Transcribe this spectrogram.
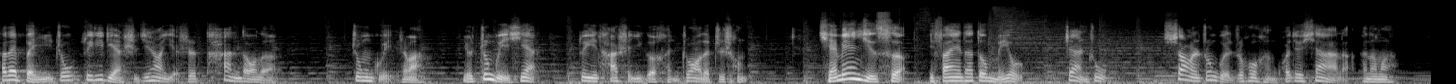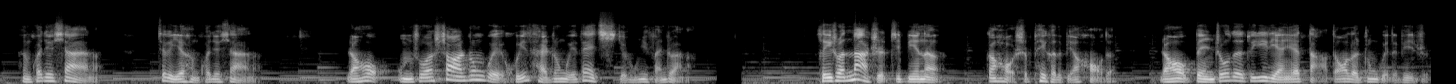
它在本一周最低点实际上也是探到了中轨，是吧？有中轨线对于它是一个很重要的支撑。前面几次你发现它都没有站住，上了中轨之后很快就下来了，看到吗？很快就下来了，这个也很快就下来了。然后我们说上了中轨回踩中轨再起就容易反转了，所以说纳指这边呢刚好是配合的比较好的，然后本周的最低点也打到了中轨的位置，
